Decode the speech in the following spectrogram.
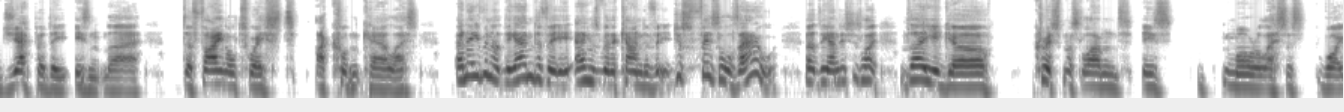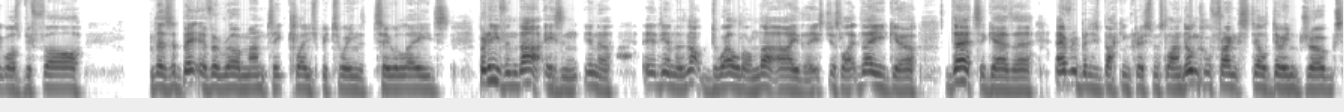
jeopardy isn't there, the final twist, I couldn't care less. And even at the end of it, it ends with a kind of, it just fizzles out at the end. It's just like, there you go. Christmas Land is more or less as what it was before there's a bit of a romantic clinch between the two leads, but even that isn't, you know, you know, not dwelled on that either. It's just like there you go, they're together, everybody's back in Christmas land. Uncle Frank's still doing drugs,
